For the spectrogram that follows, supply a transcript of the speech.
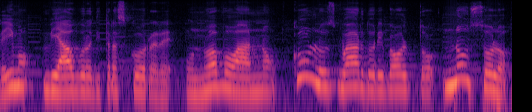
primo, vi auguro di trascorrere un nuovo anno con lo sguardo rivolto non solo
